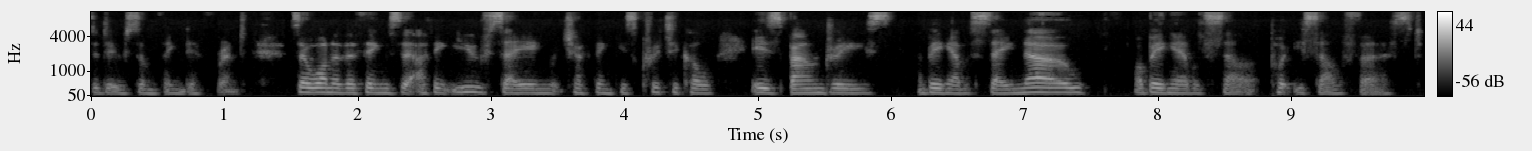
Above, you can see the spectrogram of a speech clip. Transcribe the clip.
to do something different so one of the things that i think you're saying which i think is critical is boundaries and being able to say no or being able to sell, put yourself first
